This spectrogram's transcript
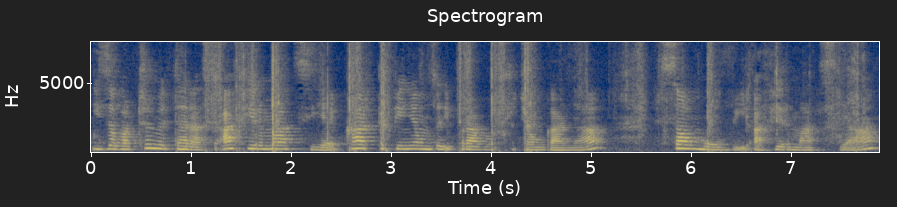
I zobaczymy teraz afirmację karty pieniądze i prawo przyciągania. Co mówi afirmacja?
